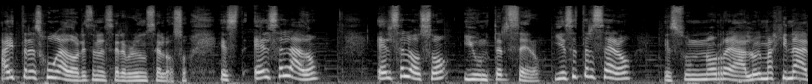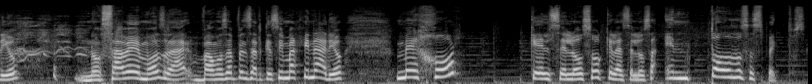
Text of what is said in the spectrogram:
Hay tres jugadores en el cerebro de un celoso. Es el celado, el celoso y un tercero. Y ese tercero es uno real o imaginario. No sabemos, ¿verdad? Vamos a pensar que es imaginario. Mejor que el celoso o que la celosa en todos los aspectos.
